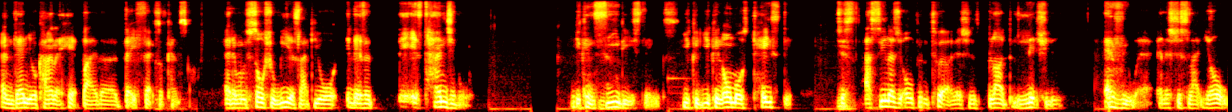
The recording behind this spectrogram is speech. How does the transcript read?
and then you're kind of hit by the the effects of cancer. And then with social media it's like you're there's a it's tangible. You can see these things. You could you can almost taste it. Just as soon as you open twitter there's just blood literally everywhere. And it's just like yo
